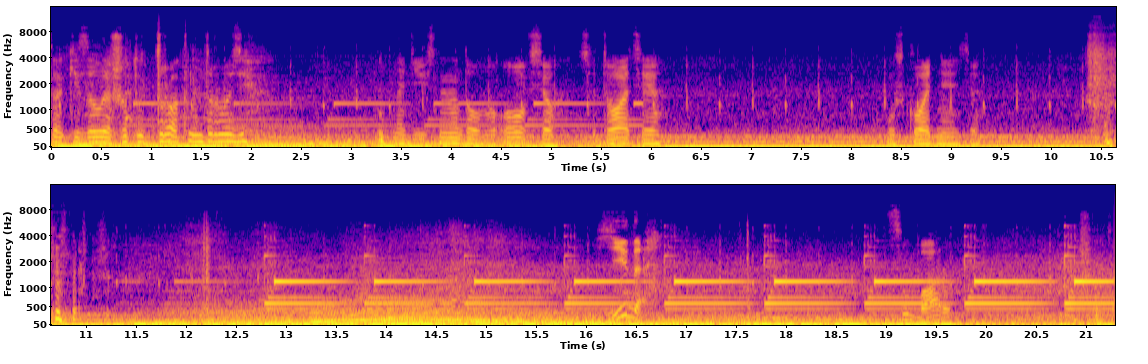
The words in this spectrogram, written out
Так і залишу тут трак на дорозі. Надіюсь, ненадовго. О, все, ситуація ускладнюється. Їде. Субару.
